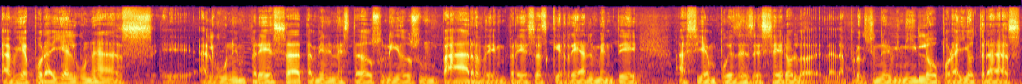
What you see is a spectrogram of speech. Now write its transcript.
había por ahí algunas, eh, alguna empresa también en Estados Unidos, un par de empresas que realmente hacían pues desde cero la, producción del vinilo, por ahí otras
